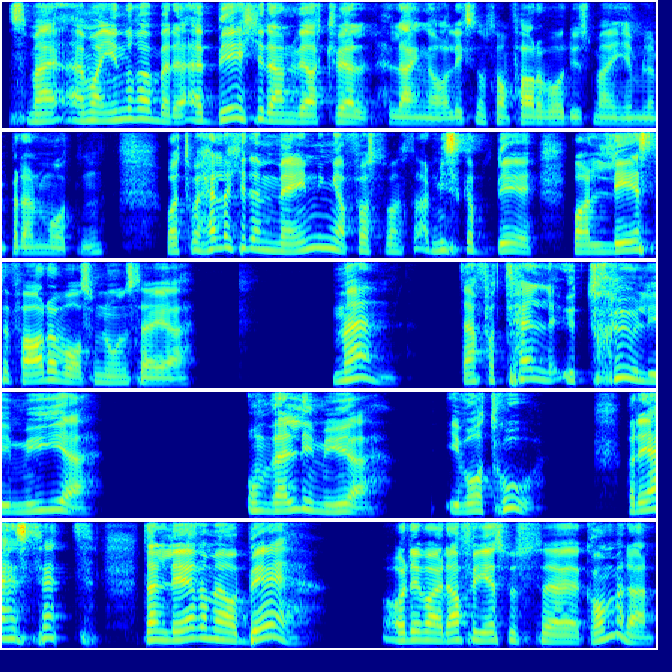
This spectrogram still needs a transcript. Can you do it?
jeg, jeg, må innrømme det, jeg ber ikke den hver kveld lenger. liksom som Fader vår, du som er i himmelen, på den måten. Og jeg tror heller ikke det er meninga at vi skal be, bare lese Fader vår, som noen sier. Men den forteller utrolig mye om veldig mye i vår tro. Og det jeg har sett, den lærer meg å be. Og det var derfor Jesus eh, kom med den.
